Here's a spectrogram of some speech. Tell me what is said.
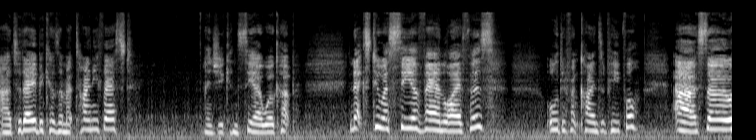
Uh, today because I'm at Tiny Fest, as you can see I woke up next to a sea of van lifers, all different kinds of people. Uh, so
